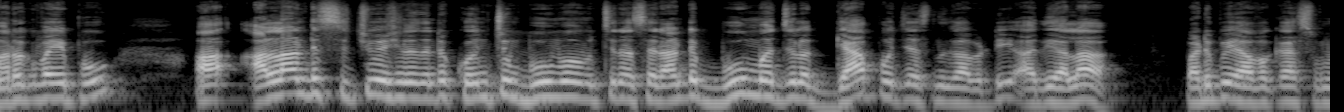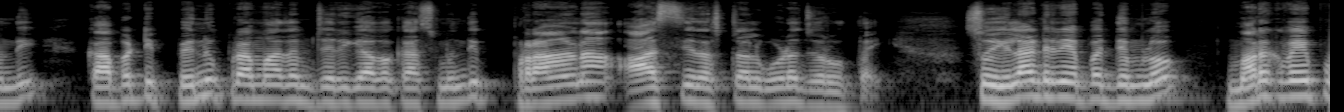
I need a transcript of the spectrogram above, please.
మరొక వైపు అలాంటి సిచ్యువేషన్ ఏంటంటే కొంచెం భూమి వచ్చినా సరే అంటే భూమి మధ్యలో గ్యాప్ వచ్చేస్తుంది కాబట్టి అది అలా పడిపోయే అవకాశం ఉంది. కాబట్టి పెను ప్రమాదం జరిగే అవకాశం ఉంది. ప్రాణ ఆస్తి నష్టాలు కూడా జరుగుతాయి. సో ఇలాంటి నేపథ్యంలో మరొక వైపు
